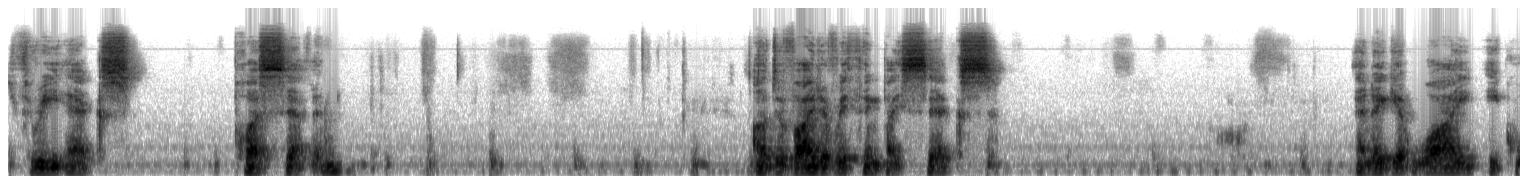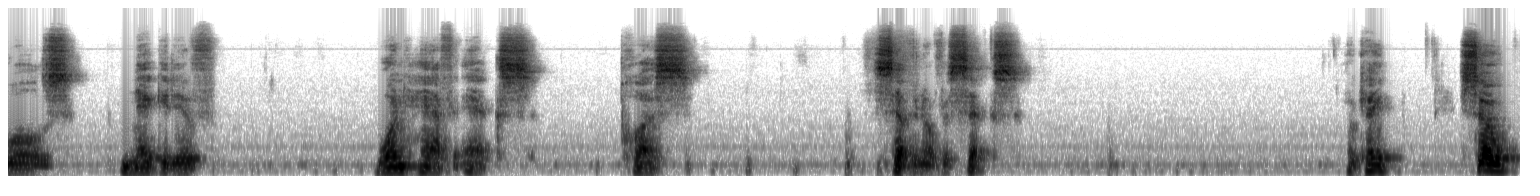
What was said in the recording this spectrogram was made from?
3x plus 7. I'll divide everything by 6 and I get y equals negative 1 half x plus 7 over 6. Okay, so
